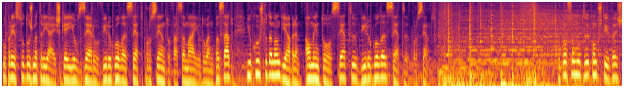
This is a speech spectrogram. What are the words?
O preço dos materiais caiu 0,7% face a maio do ano passado e o custo da mão de obra aumentou 7,7%. Consumo de combustíveis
